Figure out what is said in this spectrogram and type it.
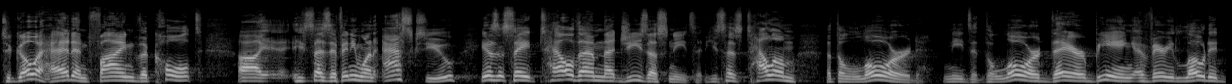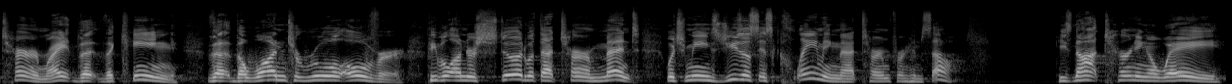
to go ahead and find the colt uh, he says, if anyone asks you, he doesn't say, tell them that Jesus needs it. He says, tell them that the Lord needs it. The Lord there being a very loaded term, right? The, the king, the, the one to rule over. People understood what that term meant, which means Jesus is claiming that term for himself. He's not turning away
